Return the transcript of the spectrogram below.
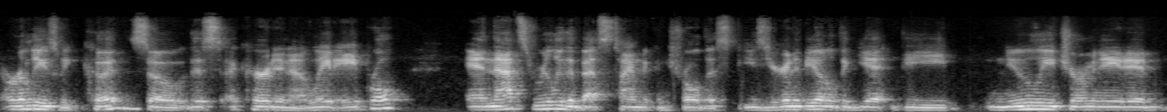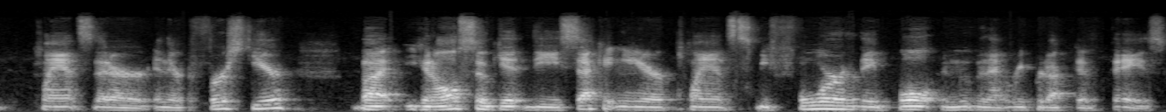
early as we could. So this occurred in a late April, and that's really the best time to control this because you're going to be able to get the newly germinated plants that are in their first year but you can also get the second year plants before they bolt and move in that reproductive phase.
